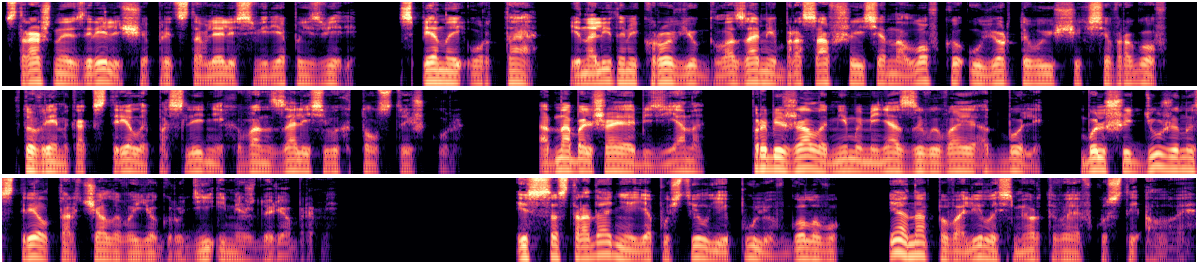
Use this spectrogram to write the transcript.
Страшное зрелище представляли свирепые звери, с пеной у рта и налитыми кровью глазами бросавшиеся на ловко увертывающихся врагов, в то время как стрелы последних вонзались в их толстые шкуры. Одна большая обезьяна пробежала мимо меня, завывая от боли. Больше дюжины стрел торчало в ее груди и между ребрами. Из сострадания я пустил ей пулю в голову, и она повалилась мертвая в кусты алоэ.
